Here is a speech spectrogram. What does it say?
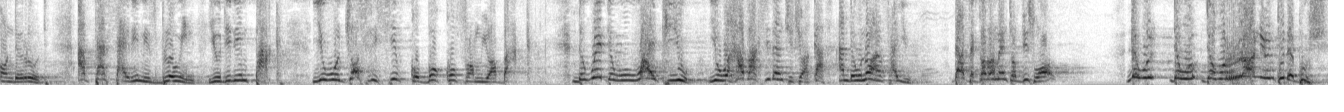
on the road. After siren is blowing you didn't park. You will just receive koboko from your back the way they will wipe you you will have accident with your car and they will not answer you. That's the government of this world. They will they will they will run you into the bush.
